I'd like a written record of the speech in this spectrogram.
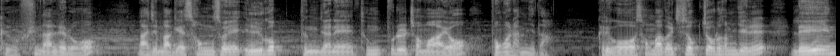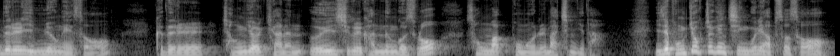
그 휘날레로 마지막에 성소의 일곱 등잔의 등불을 점화하여 봉헌합니다. 그리고 성막을 지속적으로 섬길 레인들을 임명해서 그들을 정결케 하는 의식을 갖는 것으로 성막 봉헌을 마칩니다. 이제 본격적인 진군이 앞서서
